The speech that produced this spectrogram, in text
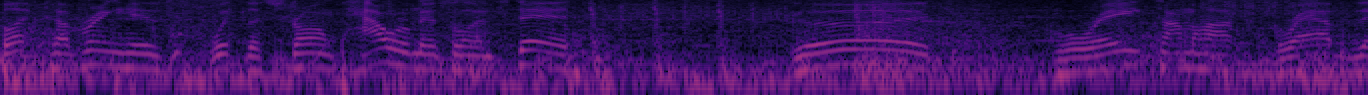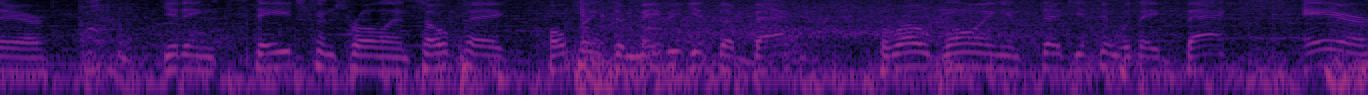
but covering his with the strong power missile instead. Good, great tomahawk grab there, getting stage control and Topeg hoping to maybe get the back throw going. Instead, gets it with a back air.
